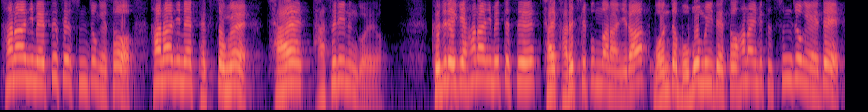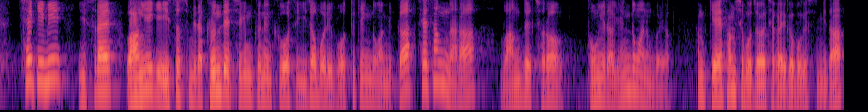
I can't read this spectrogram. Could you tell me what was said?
하나님의 뜻에 순종해서 하나님의 백성을 잘 다스리는 거예요. 그들에게 하나님의 뜻을 잘 가르칠 뿐만 아니라 먼저 모범이 돼서 하나님의 뜻 순종해야 돼 책임이 이스라엘 왕에게 있었습니다. 그런데 지금 그는 그것을 잊어버리고 어떻게 행동합니까? 세상 나라 왕들처럼 동일하게 행동하는 거예요. 함께 35절 제가 읽어보겠습니다.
